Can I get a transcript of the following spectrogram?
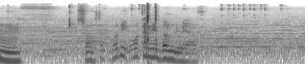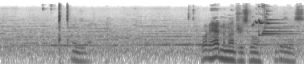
Hmm. So, what you, what kind of new building do we have? What is that? What I had in elementary school. What is this?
